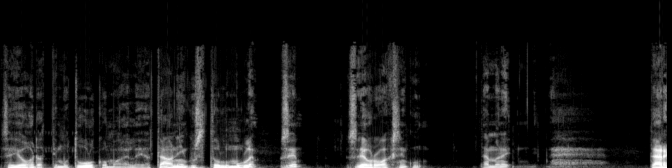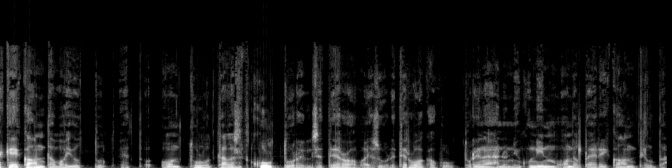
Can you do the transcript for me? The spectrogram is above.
se johdatti mut ulkomaille. Ja tämä on niin kuin sitten ollut mulle se seuraavaksi niin tämmöinen tärkeä kantava juttu, että on tullut tällaiset kulttuurilliset eroavaisuudet ja ruokakulttuuri nähnyt niin, kuin niin monelta eri kantilta.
